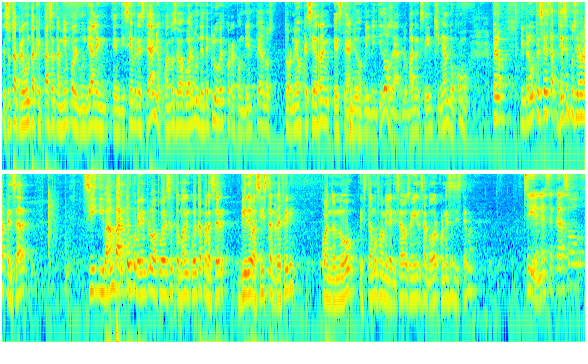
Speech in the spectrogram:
Es otra pregunta que pasa también por el Mundial en, en, diciembre de este año. ¿Cuándo se va a jugar el Mundial de Clubes correspondiente a los torneos que cierran este año 2022? O sea, ¿Lo van a seguir chineando o cómo? Pero mi pregunta es esta. ¿Ya se pusieron a pensar si Iván Barton, por ejemplo, va a poder ser tomado en cuenta para ser video assistant referee cuando no estamos familiarizados aquí en El Salvador con ese sistema. Sí, en este caso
